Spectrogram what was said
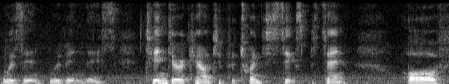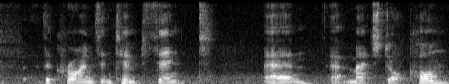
within, within this. Tinder accounted for 26% of the crimes and 10% um, at Match.com.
